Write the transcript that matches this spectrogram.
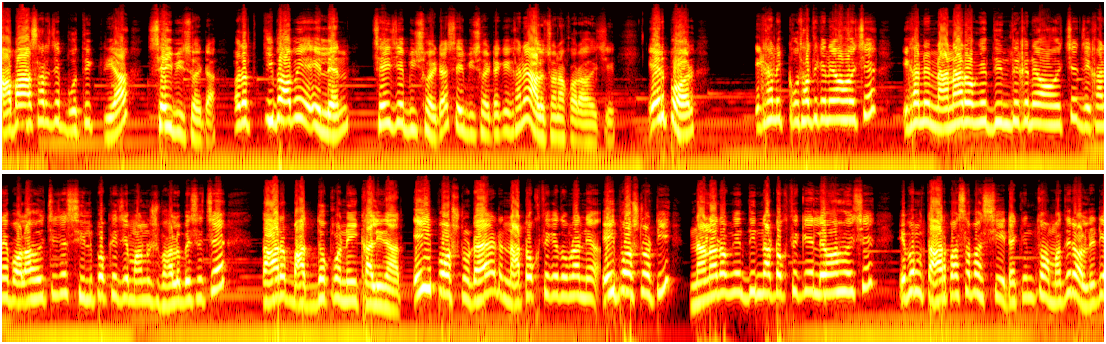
বাবা আসার যে প্রতিক্রিয়া সেই বিষয়টা। অর্থাৎ কীভাবে এলেন সেই যে বিষয়টা, সেই বিষয়টাকে এখানে আলোচনা করা হয়েছে। এরপর এখানে কোথা থেকে নেওয়া হয়েছে? এখানে নানা রঙের দিন থেকে নেওয়া হয়েছে, যেখানে বলা হয়েছে যে শিল্পকে যে মানুষ ভালোবেসেছে, তার বার্ধক্য নেই কালীনাথ। এই প্রশ্নটা নাটক থেকে তোমরা এই প্রশ্নটি নানা রঙের দিন নাটক থেকে নেওয়া হয়েছে এবং তার পাশাপাশি এটা কিন্তু আমাদের অলরেডি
